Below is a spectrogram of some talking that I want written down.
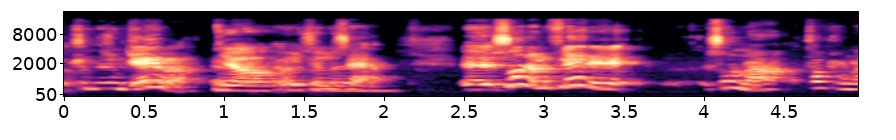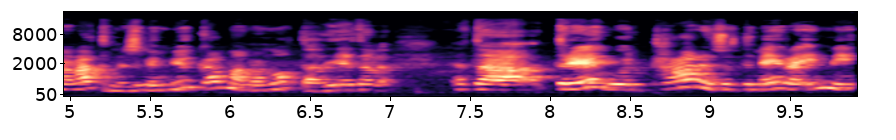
öllum þessum geira, Já, ef við skulum algjörlega. Uh, svo er alveg fleiri svona tákrannar aðtöfnir sem er mjög gaman að nota því þetta, þetta dregur parið svolítið meira inn í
